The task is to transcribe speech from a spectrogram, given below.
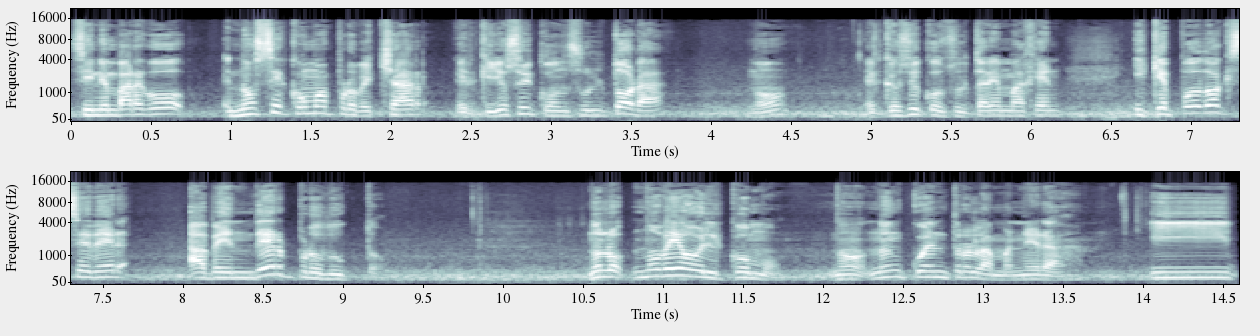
Sin embargo, no sé cómo aprovechar el que yo soy consultora, ¿no? El que yo soy consultora de imagen y que puedo acceder a vender producto. No, lo, no veo el cómo, no, no encuentro la manera. Y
